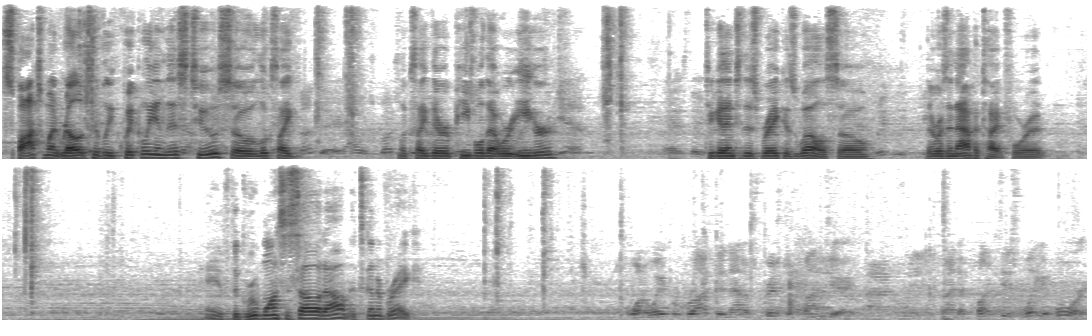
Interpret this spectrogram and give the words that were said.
spots went relatively quickly in this too, so it looks like looks like there were people that were eager to get into this break as well. So there was an appetite for it. Hey, if the group wants to sell it out, it's gonna break. One away from Brogdon. Now it's Cristian Pache. Trying to punt his way aboard.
